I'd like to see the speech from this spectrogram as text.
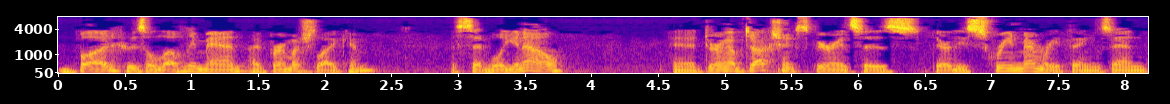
Bud, who's a lovely man, I very much like him, said, well, you know, uh, during abduction experiences, there are these screen memory things, and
